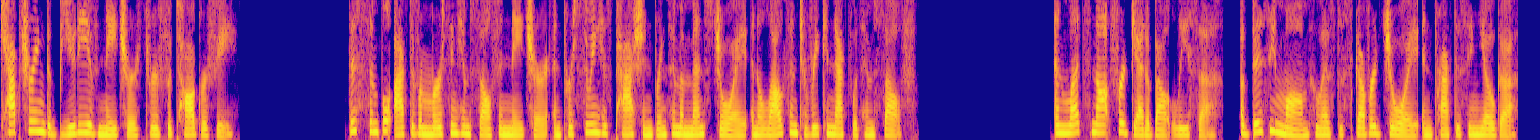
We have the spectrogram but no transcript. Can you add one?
capturing the beauty of nature through photography. This simple act of immersing himself in nature and pursuing his passion brings him immense joy and allows him to reconnect with himself. And let's not forget about Lisa, a busy mom who has discovered joy in practicing yoga.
